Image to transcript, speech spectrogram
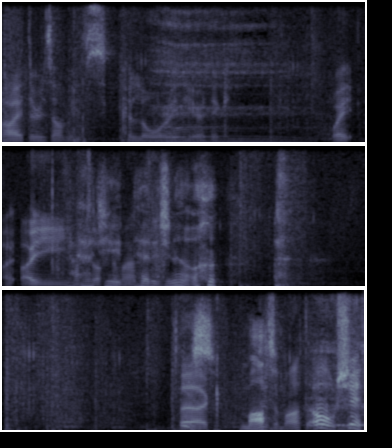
Alright, there's zombies galore in here, I think. Wait, I, I have How to look you, the map. how did you know? Jeez. Moth? There's a moth. Oh shit!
